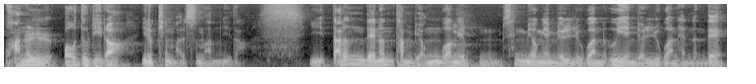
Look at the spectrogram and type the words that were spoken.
관을 얻으리라 이렇게 말씀합니다. 이 다른 데는 다 명광의 음, 생명의 멸류관, 의의 멸류관 했는데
